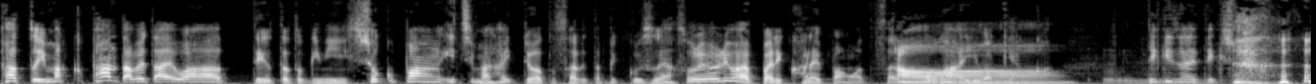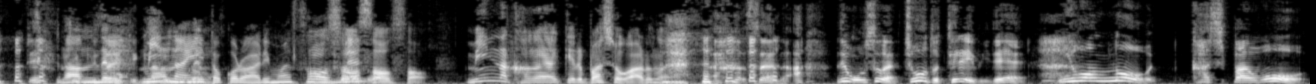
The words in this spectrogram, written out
パッと今パン食べたいわーって言った時に、食パン1枚入って渡されたらびっくりするやん。それよりはやっぱりカレーパン渡された方がいいわけやんか。適材適所。でなんでもみんないい所ところありますもんね。そうそうそうそう。みんな輝ける場所があるのよ。あ そうやな。あ、でもそうや。ちょうどテレビで、日本の菓子パンを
